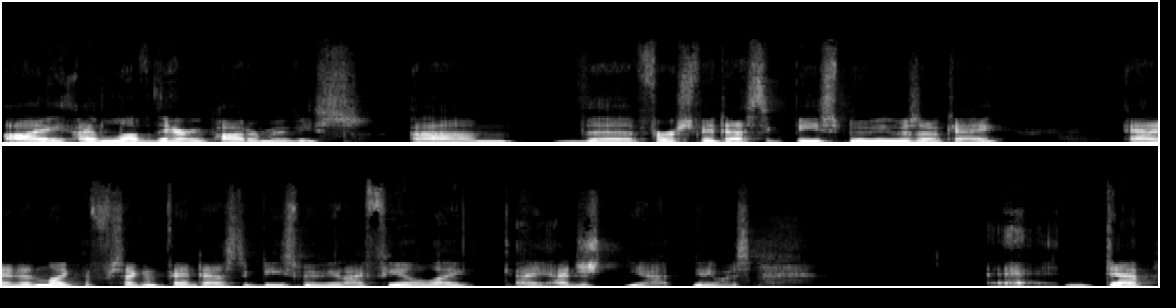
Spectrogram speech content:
I I love the Harry Potter movies. Um, the first Fantastic Beast movie was okay, and I didn't like the second Fantastic Beast movie. And I feel like I, I just yeah. Anyways, Eh, Depp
